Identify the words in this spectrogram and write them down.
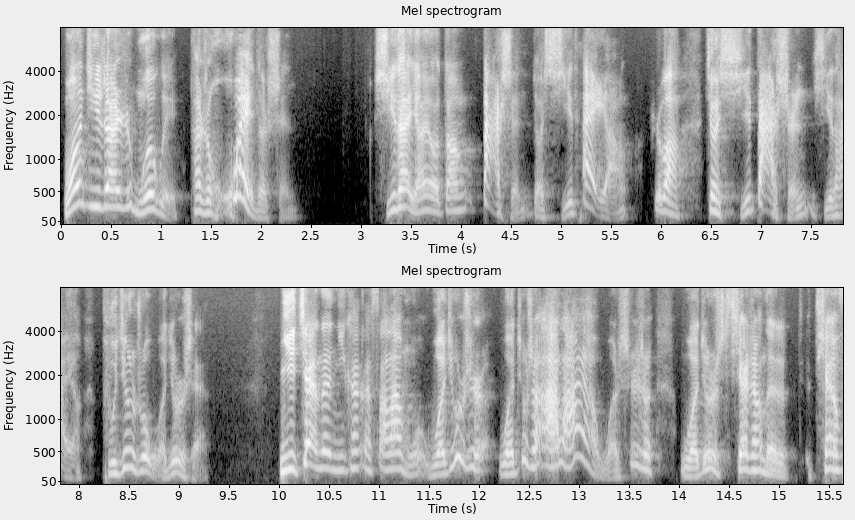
王岐山是魔鬼，他是坏的神，习太阳要当大神，叫习太阳，是吧？叫习大神，习太阳。普京说我就是神。你见的，你看看萨拉姆，我就是我就是阿拉呀，我是我就是天上的天父。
